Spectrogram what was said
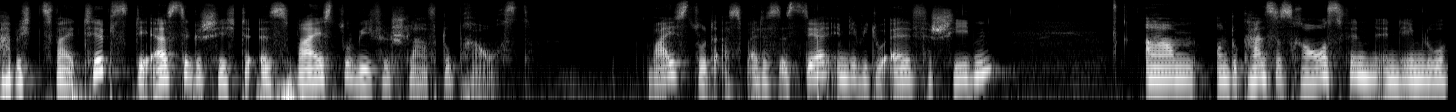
habe ich zwei Tipps. Die erste Geschichte ist, weißt du, wie viel Schlaf du brauchst? Weißt du das? Weil das ist sehr individuell verschieden. Ähm, und du kannst es rausfinden, indem du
